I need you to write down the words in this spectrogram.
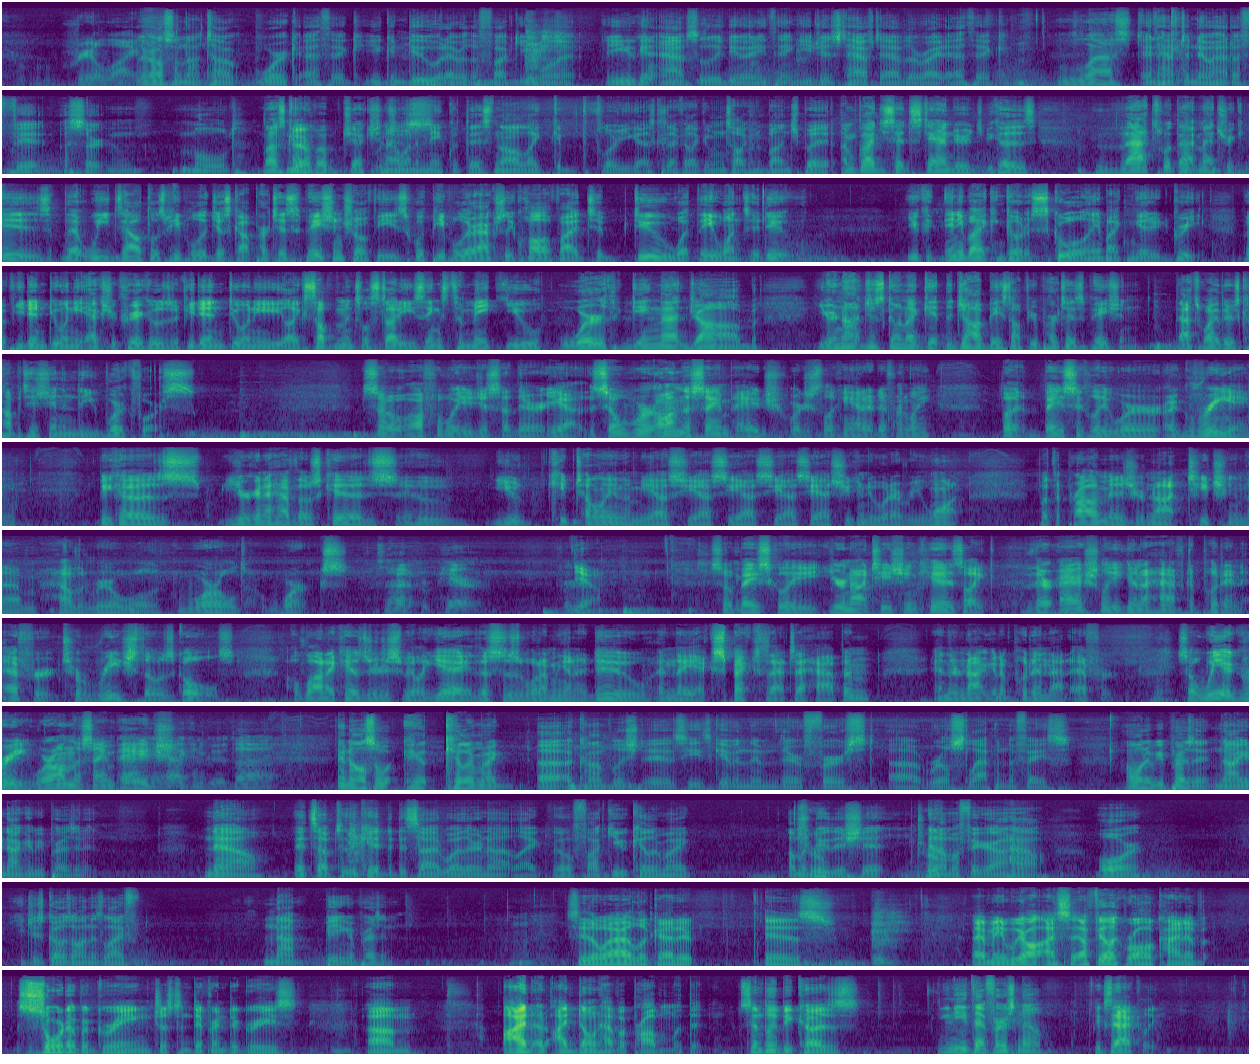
real life. They're also not taught work ethic. You can do whatever the fuck you want. You can absolutely do anything. You just have to have the right ethic Last and have to know how to fit a certain mold. Last kind Yeah. of objection Which I want to make with this, and I'll like give the floor to you guys because I feel like I've been talking a bunch. But I'm glad you said standards because that's what that metric is. That weeds out those people that just got participation trophies with people that are actually qualified to do what they want to do. You can, anybody can go to school, anybody can get a degree, but if you didn't do any extracurriculars, if you didn't do any like supplemental studies, things to make you worth getting that job, you're not just gonna get the job based off your participation. That's why there's competition in the workforce. So off of what you just said there, yeah. So we're on the same page. We're just looking at it differently, but basically we're agreeing because you're gonna have those kids who you keep telling them yes, yes, yes, yes, yes. You can do whatever you want, but the problem is you're not teaching them how the real world world works. So how to prepare. Yeah. So basically, you're not teaching kids like they're actually gonna have to put in effort to reach those goals. A lot of kids are just be like, "Yay, this is what I'm gonna do," and they expect that to happen, and they're not gonna put in that effort. So we agree. We're on the same page. Yeah, I can agree with that. And also, what Ki- Killer Mike uh, accomplished is he's given them their first uh, real slap in the face. I want to be president. No, you're not going to be president. Now it's up to the kid to decide whether or not, like, oh fuck you, Killer Mike. I'm gonna True. do this shit, True. and I'm gonna figure out how. Or he just goes on his life not being a president. See, the way I look at it is, I mean, we all. I, I feel like we're all kind of, sort of agreeing, just in different degrees. Um, I I don't have a problem with it simply because You need that first no. exactly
